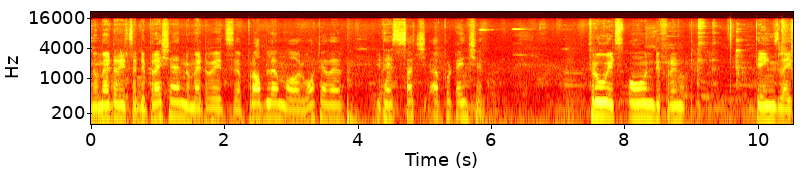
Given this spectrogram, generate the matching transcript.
no matter it's a depression, no matter it's a problem or whatever, it has such a potential through its own different things like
